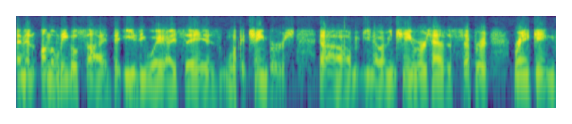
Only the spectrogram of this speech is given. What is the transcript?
And then on the legal side, the easy way I say is look at Chambers. Um, you know, I mean, Chambers has a separate ranking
